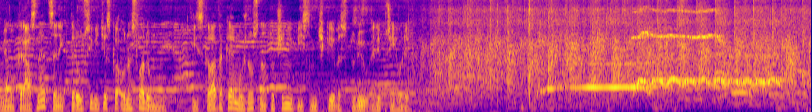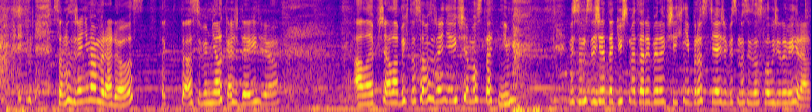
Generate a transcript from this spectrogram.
Mimo krásné ceny, kterou si vítězka odnesla domů, získala také možnost natočení písničky ve studiu Edy Příhody. Samozřejmě mám radost, tak to asi by měl každý, že jo? Ale přála bych to samozřejmě i všem ostatním. Myslím si, že teď už jsme tady byli všichni prostě, že bychom si zasloužili vyhrát.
